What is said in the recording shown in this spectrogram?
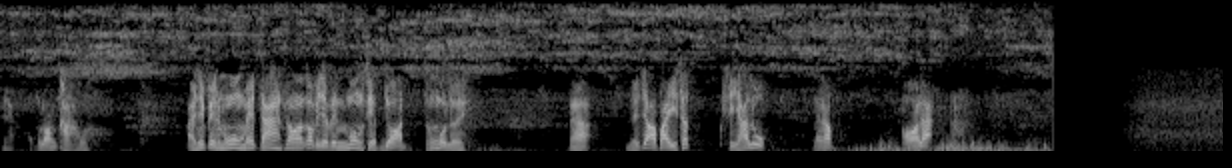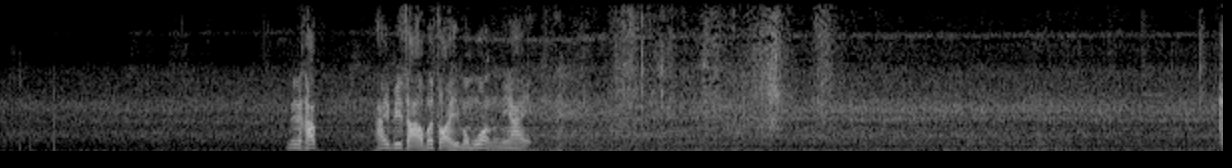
เนี่ยอกล่องขาว อันนี้เป็นม่วงเม็ดนะนอกนั้นก็จะเป็นม่วงเสียบยอดทั้งหมดเลย นะฮะเดี๋ยวจะเอาไปอีกสักสี่ห้าลูกนะครับ พอละ นี่นะครับ ให้พี่สาวมาสอยมะม่วงตรงนี้ให้ แข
